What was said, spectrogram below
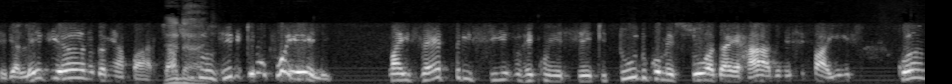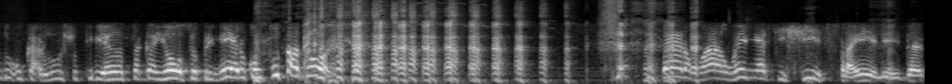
Seria leviano da minha parte. Acho, inclusive, que não foi ele. Mas é preciso reconhecer que tudo começou a dar errado nesse país quando o Carluxo, criança, ganhou o seu primeiro computador. Deram lá um MSX para ele, de-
